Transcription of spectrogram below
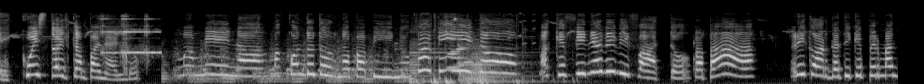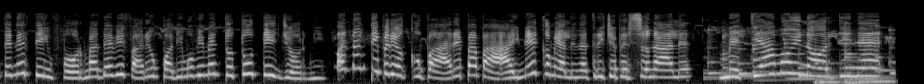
e questo è il campanello. Mammina, ma quando torna Papino? Papino! Ma che fine avevi fatto? Papà? Ricordati che per mantenerti in forma devi fare un po' di movimento tutti i giorni. Ma non ti preoccupare, papà, hai me come allenatrice personale. Mettiamo in ordine.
